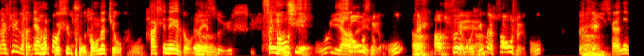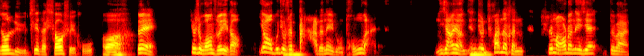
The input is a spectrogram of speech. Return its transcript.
那这个那还不是普通的酒壶，它是那种类似于烧水壶一样烧水壶，对，哦，酒型的烧水壶，对，以前那种铝制的烧水壶，哇，对，就是往嘴里倒，要不就是大的那种铜碗，你想想，就穿的很时髦的那些，对吧？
